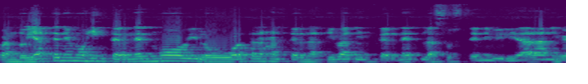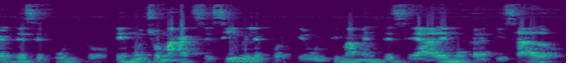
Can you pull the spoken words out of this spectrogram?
Cuando ya tenemos Internet móvil u otras alternativas de Internet, la sostenibilidad a nivel de ese punto es mucho más accesible porque últimamente se ha democratizado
